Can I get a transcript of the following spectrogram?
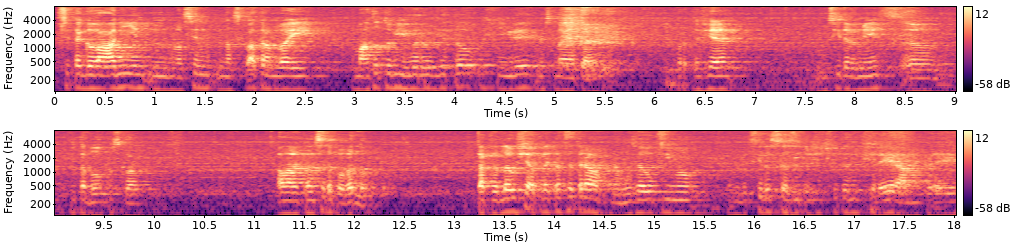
při tagování vlastně na skla tramvají. Má to tu výhodu, že to už nikdy nesmejete, protože musíte vyměnit uh, tu tabulku skla. Ale nakonec se to povedlo. Tak tohle už je aplikace teda na muzeu přímo. Vždycky to trošičku ten šedý rám, který,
